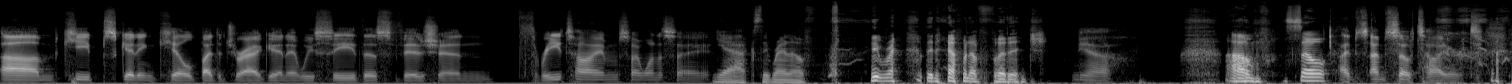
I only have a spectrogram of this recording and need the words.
um, keeps getting killed by the dragon, and we see this vision three times. I want to say. Yeah, because they ran out. Of, they ran. They didn't have enough footage. Yeah. Um. So I'm I'm so tired.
